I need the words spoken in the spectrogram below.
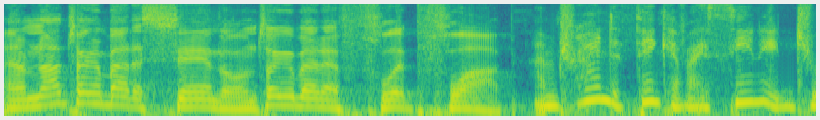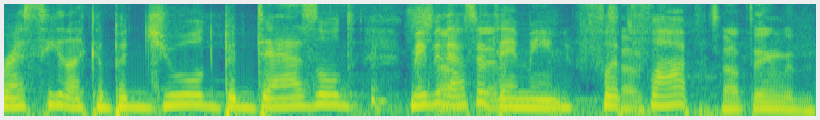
And I'm not talking about a sandal. I'm talking about a flip flop. I'm trying to think. Have I seen a dressy, like a bejeweled, bedazzled? Maybe that's what they mean. Flip flop. Something with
